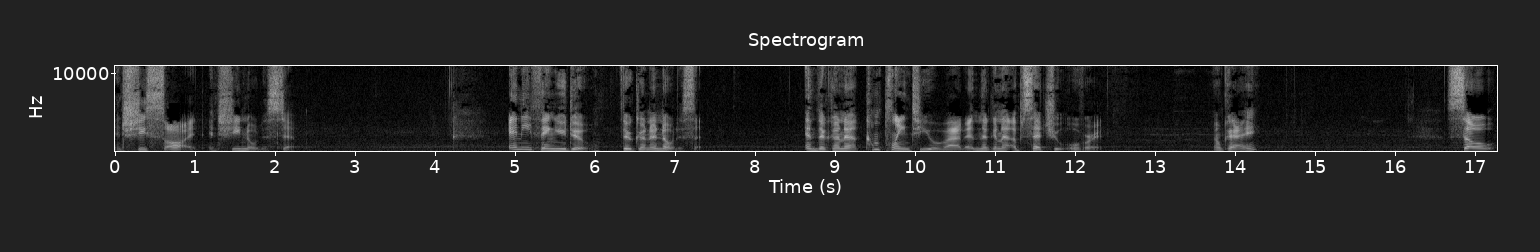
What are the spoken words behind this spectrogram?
And she saw it and she noticed it. Anything you do, they're going to notice it. And they're going to complain to you about it and they're going to upset you over it. Okay? So,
